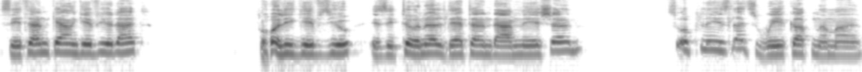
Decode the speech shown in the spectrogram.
Satan can't give you that. All he gives you is eternal death and damnation. So please, let's wake up now, man.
